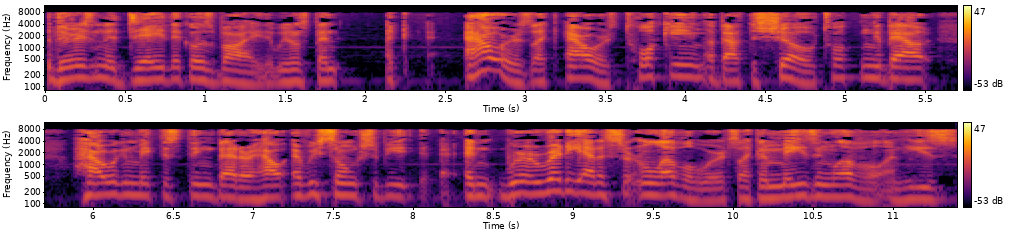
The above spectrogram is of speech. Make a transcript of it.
there isn't a day that goes by that we don't spend like hours, like hours, talking about the show, talking about how we're gonna make this thing better, how every song should be, and we're already at a certain level where it's like amazing level, and he's,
